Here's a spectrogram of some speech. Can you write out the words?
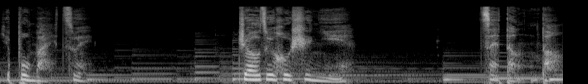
也不买醉。只要最后是你，再等等，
